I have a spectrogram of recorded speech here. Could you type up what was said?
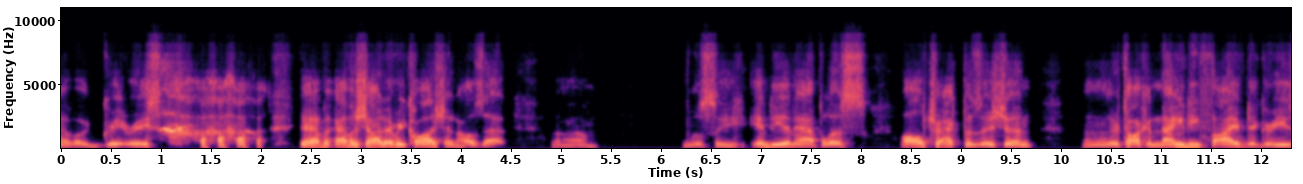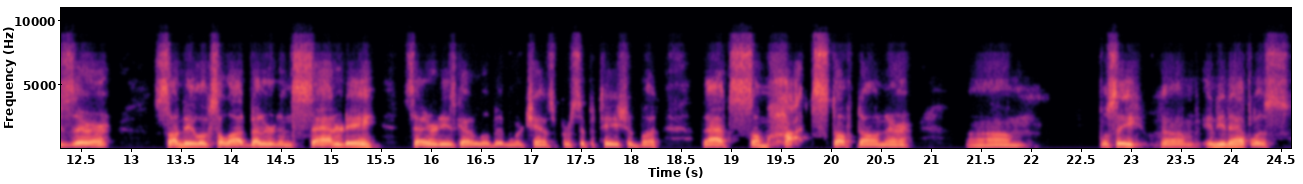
have a great race. have a, have a shot every caution. How's that? Um, We'll see. Indianapolis, all track position. Uh, they're talking 95 degrees there. Sunday looks a lot better than Saturday. Saturday's got a little bit more chance of precipitation, but that's some hot stuff down there. Um, we'll see. Um, Indianapolis,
